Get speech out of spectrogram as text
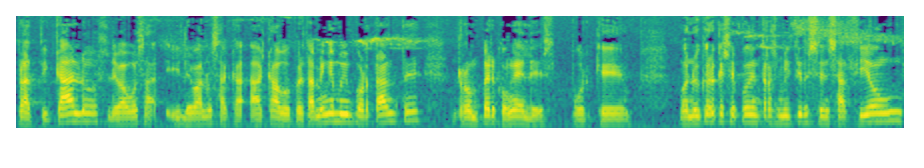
practicalos levamos a, e leválos a, a cabo, pero tamén é moi importante romper con eles, porque bueno, eu creo que se poden transmitir sensacións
